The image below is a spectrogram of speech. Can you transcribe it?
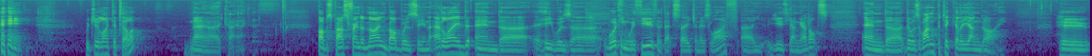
Would you like to tell it? No, okay. Bob's past friend of mine. Bob was in Adelaide and uh, he was uh, working with youth at that stage in his life, uh, youth, young adults. And uh, there was one particular young guy who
